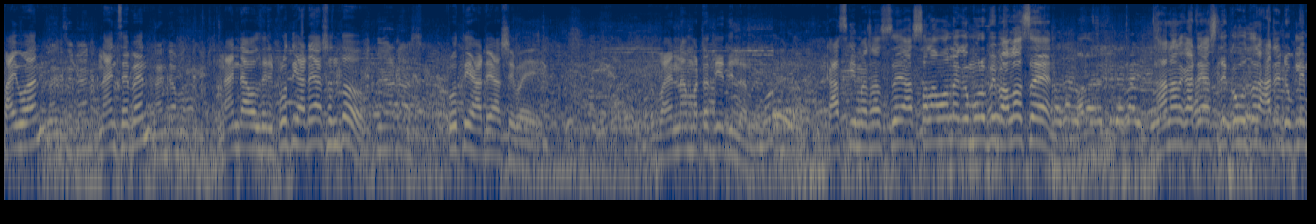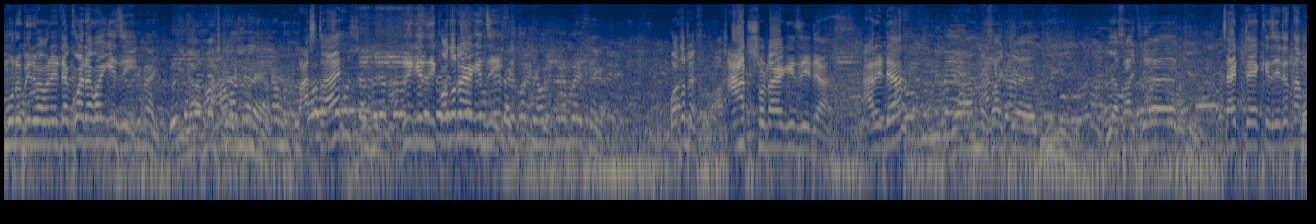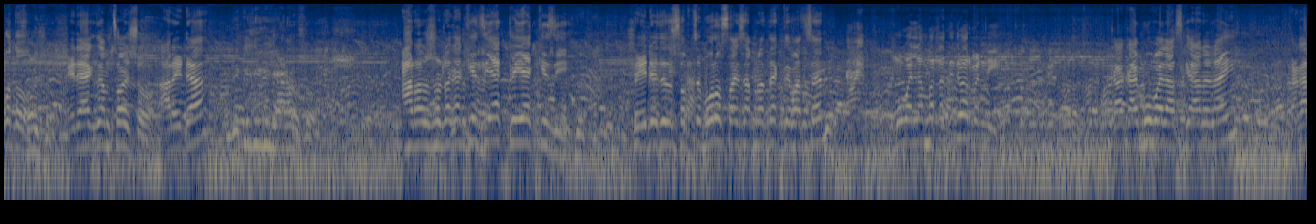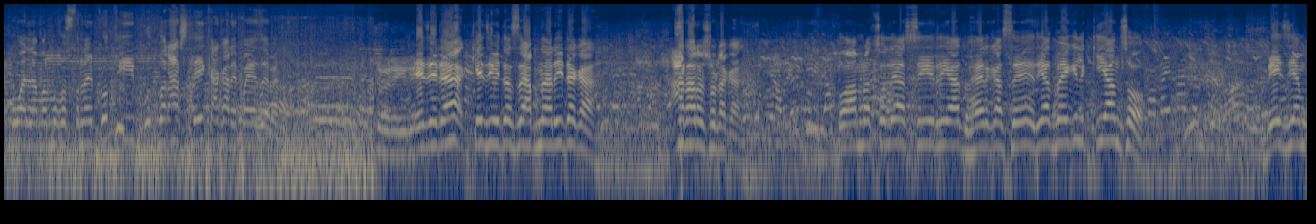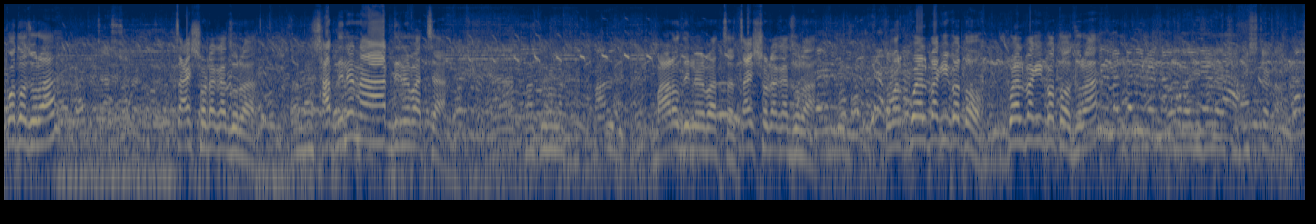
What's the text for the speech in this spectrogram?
five one nine seven nine double three. প্রতি হাটে আসেন তো? প্রতি হাটে আসে ভাই। ভাইয়ের নাম্বারটা দিয়ে দিলাম। কাজকি মাছ আছে। আসসালামু আলাইকুম মুরব্বী ভালো আছেন? থানার ঘাটে আসলে কবুতর হাটে ঢুকলে মুরব্বীর পাবেন এটা কয়টা কয় কেজি? পাঁচটায়? দুই কেজি। কত টাকা কেজি? কত টাকা? আটশো টাকা কেজি এটা। আর এটা? চারটা এক কেজি। এটার দাম কত? এটা একদম ছয়শো। আর এটা? আঠারোশো টাকা কেজি একটাই এক কেজি। তো এটা হচ্ছে সবচেয়ে বড় সাইজ আপনারা দেখতে পাচ্ছেন। মোবাইল নাম্বারটা দিতে পারবেন নি? কাকায় মোবাইল আজকে আনে নাই। কাকার মোবাইল নাম্বার মুখস্থ নাই। প্রতি বুধবার আসলেই কাকারে পেয়ে যাবেন। এই যে এটা কেজি হইতেছে আপনার এই টাকা, আঠারোশো টাকা। তো আমরা চলে আসছি রিয়াদ ভাইয়ের কাছে। রিয়াদ ভাই গেলে কি আনছো? বেজিয়াম কত জোড়া? চারশো টাকা জোড়া। সাত দিনে না আট দিনের বাচ্চা? বারো দিনের বাচ্চা, চারশো টাকা জোড়া। তোমার কোয়েল পাখি কত? কোয়েল পাখি কত জোড়া?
